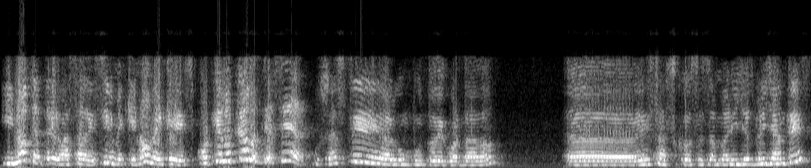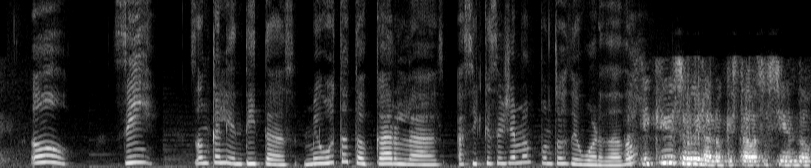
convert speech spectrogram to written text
Y no te atrevas a decirme que no me crees, porque lo acabas de hacer. ¿Usaste algún punto de guardado? Ah, ¿Esas cosas amarillas brillantes? Calientitas. Me gusta tocarlas, así que se llaman puntos de guardado. Así que eso era lo que estabas haciendo.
